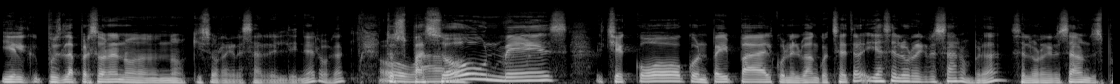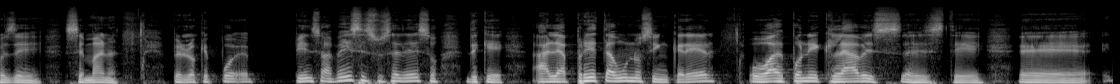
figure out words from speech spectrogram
y él, pues la persona no, quiso regresar el dinero, ¿verdad? Entonces oh, pasó un mes, checó con PayPal, con el banco, etcétera, y ya se lo regresaron, ¿verdad? Se lo regresaron después de semanas. Pero lo que pienso, a veces sucede eso, de que le aprieta uno sin querer o pone claves este, eh,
